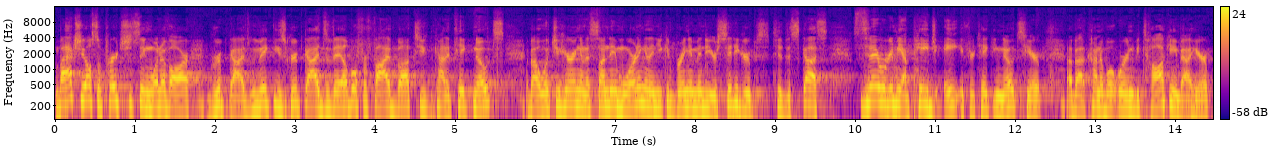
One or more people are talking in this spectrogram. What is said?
by actually also purchasing one of our group guides. We make these group guides available for five bucks. You can kind of take notes about what you're hearing on a Sunday morning, and then you can bring them into your city groups to discuss. So today we're going to be on page eight if you're taking notes here about kind of what we're going to be talking about here.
